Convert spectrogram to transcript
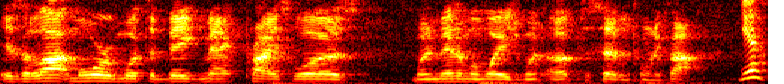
is a lot more than what the Big Mac price was when minimum wage went up to seven twenty five. Yeah.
